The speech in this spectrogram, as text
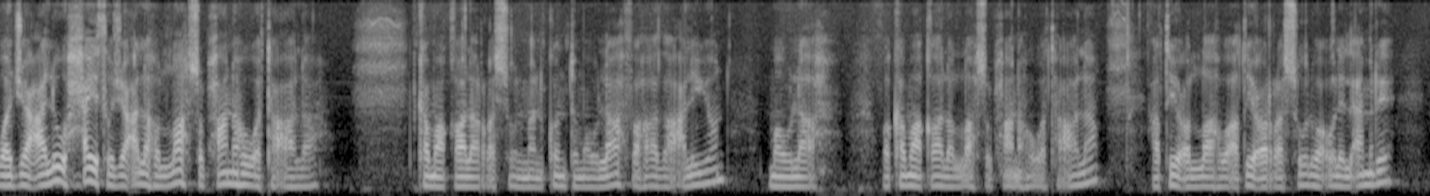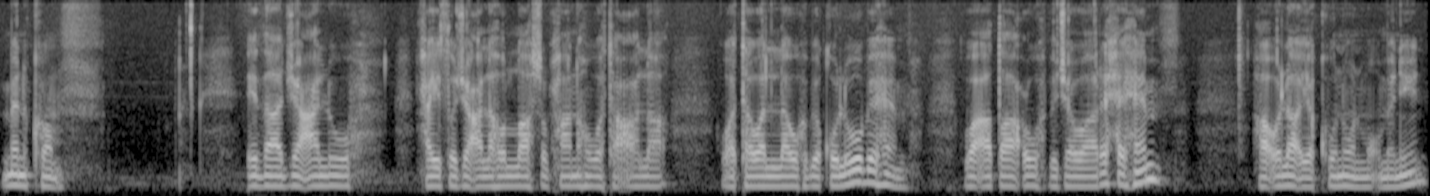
وجعلوه حيث جعله الله سبحانه وتعالى. كما قال الرسول من كنت مولاه فهذا علي مولاه. وكما قال الله سبحانه وتعالى أطيعوا الله وأطيعوا الرسول وأولي الأمر منكم. إذا جعلوه حيث جعله الله سبحانه وتعالى وتولوه بقلوبهم وأطاعوه بجوارحهم هؤلاء يكونون مؤمنين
